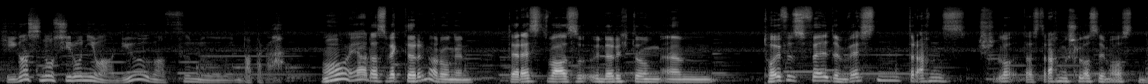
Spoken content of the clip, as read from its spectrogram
東の城には竜が住むだったか。Oh ja, das weckt Erinnerungen. Der Rest war so in der Richtung ähm, Teufelsfeld im Westen, Drachens das Drachenschloss im Osten.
